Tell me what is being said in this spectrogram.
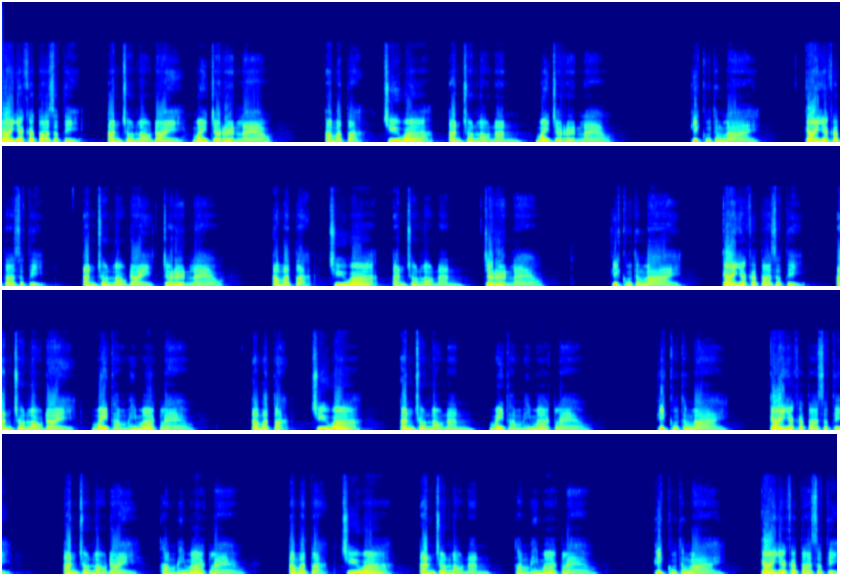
กายคตาสติ อันชนเหล่าใดไม่เจริญแล้ว อมตะ ชื่อว่าอันชนเหล่านั้นไม่เจริญแล้ว ภิกขุทั้งหลาย กายคตาสติ อันชนเหล่าใดเจริญแล้ว อมตะ ชื่อว่าอันชนเหล่านั้นเจริญแล้ว ภิกขุทั้งหลาย กายคตาสติ อันชนเหล่าใดไม่ทำให้มากแล้ว อมตะ ชื่อว่า อันชนเหล่านั้นไม่ทำให้มากแล้ว ภิกขุทั้งหลาย กายคตาสติ อันชนเหล่าใดทำให้มากแล้ว อมตะ ชื่อว่า อันชนเหล่านั้นทำให้มากแล้ว ภิกขุทั้งหลาย กายคตาสติ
